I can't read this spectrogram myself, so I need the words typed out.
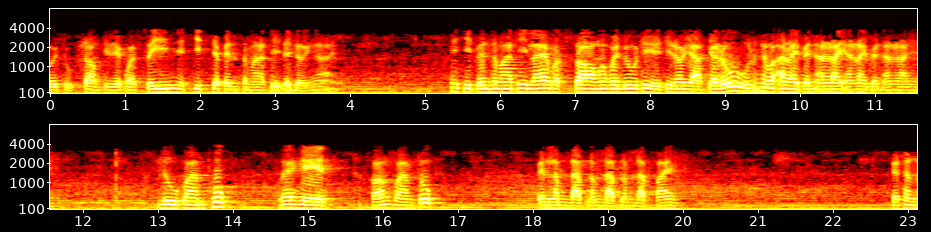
โดยถูกต้องที่เรียกว่าศีลเนี่ย จิตจะเป็นสมาธิได้โดยง่ายที่จิตเป็นสมาธิแล้วก็ส่องลงไปดูที่ที่เราอยากจะรู้ว่าอะไรเป็นอะไรอะไรเป็นอะไร ดูความทุกข์และเหตุของความทุกข์ เป็นลำดับลำดับลำดับไปกระทั่ง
